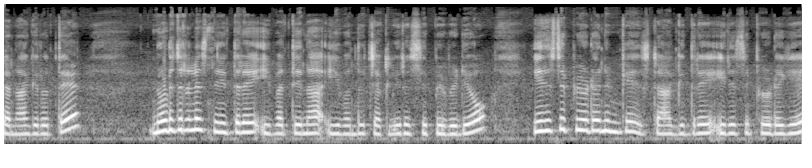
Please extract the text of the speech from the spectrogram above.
ಚೆನ್ನಾಗಿರುತ್ತೆ. ನೋಡಿದ್ರಲ್ಲೇ ಸ್ನೇಹಿತರೆ, ಇವತ್ತಿನ ಈ ಒಂದು ಚಕ್ಲಿ ರೆಸಿಪಿ ವಿಡಿಯೋ ಈ ರೆಸಿಪಿ ವಿಡಿಯೋ ನಿಮಗೆ ಇಷ್ಟ ಆಗಿದ್ದರೆ ಈ ರೆಸಿಪಿ ವಿಡಿಯೋಗೆ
